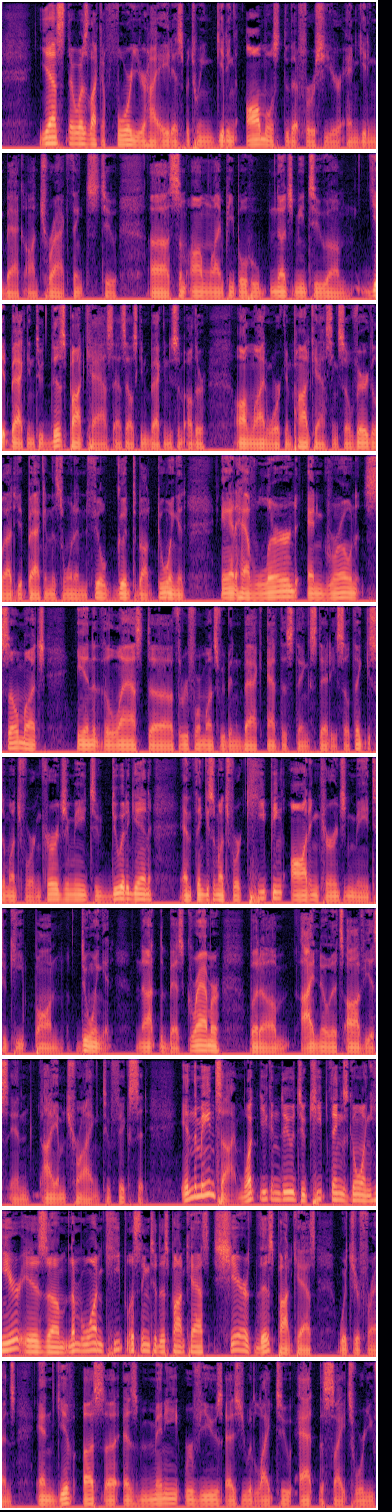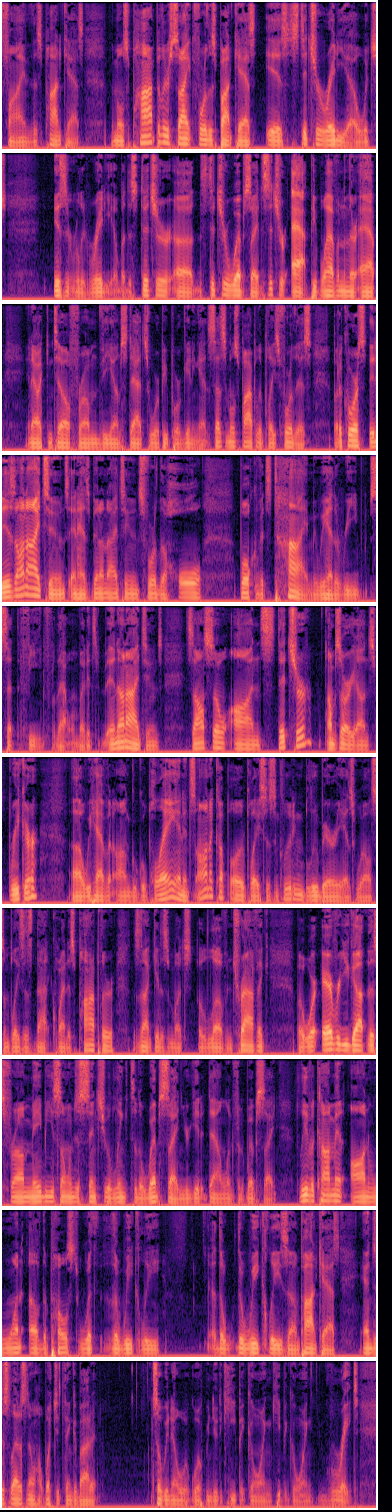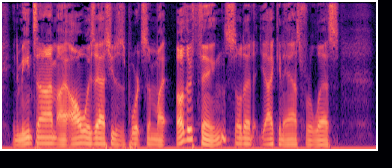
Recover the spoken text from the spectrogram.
Yes, there was like a four year hiatus between getting almost through that first year and getting back on track, thanks to uh, some online people who nudged me to um, get back into this podcast as I was getting back into some other online work and podcasting. So, very glad to get back in this one and feel good about doing it and have learned and grown so much in the last uh, three four months we've been back at this thing steady. So thank you so much for encouraging me to do it again, and thank you so much for keeping on encouraging me to keep on doing it. Not the best grammar, but um, I know it's obvious, and I am trying to fix it. In the meantime, what you can do to keep things going here is um, number one, keep listening to this podcast, share this podcast with your friends, and give us uh, as many reviews as you would like to at the sites where you find this podcast. The most popular site for this podcast is Stitcher Radio, which isn't really radio, but the Stitcher, uh, the Stitcher website, the Stitcher app. People have it in their app, and now I can tell from the um, stats where people are getting it. So that's the most popular place for this. But of course, it is on iTunes and has been on iTunes for the whole bulk of its time. We had to reset the feed for that one, but it's been on iTunes. It's also on Stitcher. I'm sorry, on Spreaker. Uh, we have it on Google Play, and it's on a couple other places, including Blubrry as well. Some places not quite as popular, does not get as much love and traffic. But wherever you got this from, maybe someone just sent you a link to the website and you get it downloaded from the website. Leave a comment on one of the posts with the weekly, the the weekly's um, podcast, and just let us know what you think about it so we know what we do to keep it going, keep it going great. In the meantime, I always ask you to support some of my other things so that I can ask for less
